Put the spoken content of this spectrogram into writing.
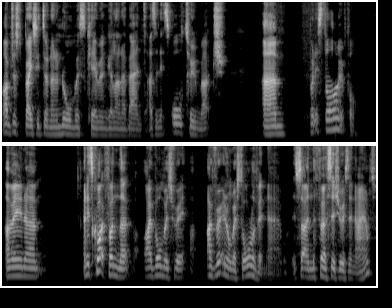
I've just basically done an enormous Kieron Gillen event, as in it's all too much, um, but it's delightful. I mean, um, and it's quite fun that I've almost written. I've written almost all of it now. So, and the first issue isn't out.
